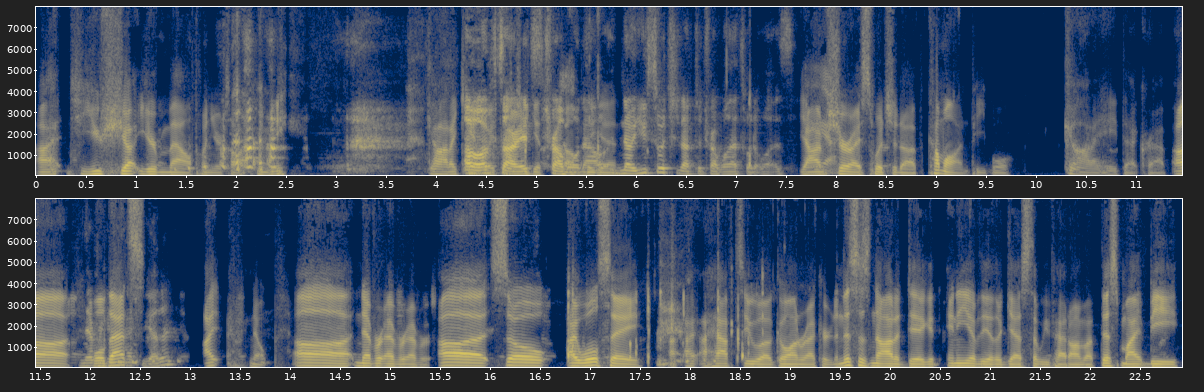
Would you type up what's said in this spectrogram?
I, you shut your mouth when you're talking to me. God, I can't. Oh, wait I'm sorry. It's trouble now. again. No, you switched it up to trouble. That's what it was. Yeah, I'm Yeah. sure I switch it up. Come on, people. God, I hate that crap. Uh, Never well, that's together. I no, uh, never, ever, ever. Uh, so I will say I, I have to uh, go on record, and this is not a dig at any of the other guests that we've had on, but this might be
